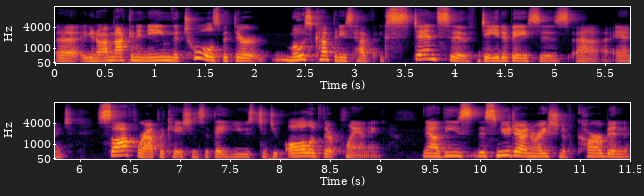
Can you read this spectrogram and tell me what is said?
uh, you know, I'm not going to name the tools, but they're, most companies have extensive databases uh, and software applications that they use to do all of their planning. Now, these this new generation of carbon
